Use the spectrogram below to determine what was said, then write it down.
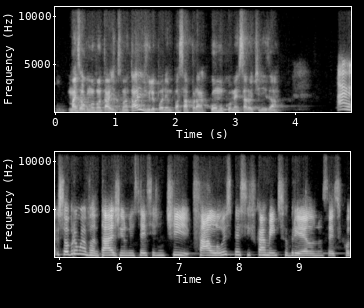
bom, mais alguma vantagem e desvantagem, Júlia? Podemos passar para como começar a utilizar? Ah, sobre uma vantagem, eu não sei se a gente falou especificamente sobre ela, não sei se ficou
